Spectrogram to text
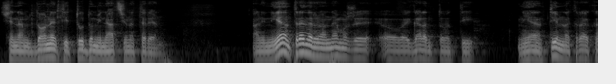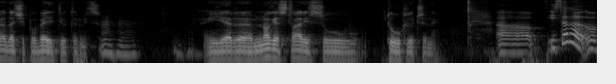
će nam doneti tu dominaciju na terenu. Ali nijedan trener vam ne može ovaj, garantovati, nijedan tim na kraju kada da će pobediti utakmicu. Uh -huh. Jer e, mnoge stvari su tu uključene. Uh, I sada,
